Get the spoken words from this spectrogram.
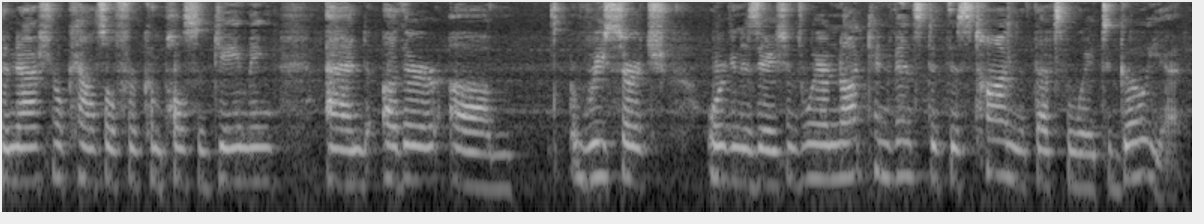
the National Council for Compulsive Gaming and other um, research organizations. We are not convinced at this time that that's the way to go yet.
